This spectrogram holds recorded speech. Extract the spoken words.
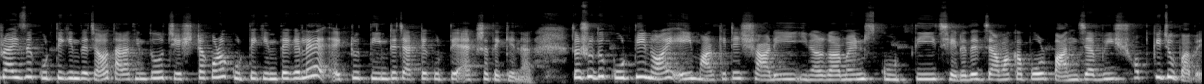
প্রাইসে কুর্তি কিনতে চাও, তারা কিন্তু চেষ্টা করো কুর্তি কিনতে গেলে একটু তিনটে, চারটে কুর্তি একসাথে কেনার। তো শুধু কুর্তি নয়, এই মার্কেটে শাড়ি ইনার গার্মেন্টস কুর্তি, ছেলেদের জামা কাপড় পাঞ্জাবি সব কিছু পাবে।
